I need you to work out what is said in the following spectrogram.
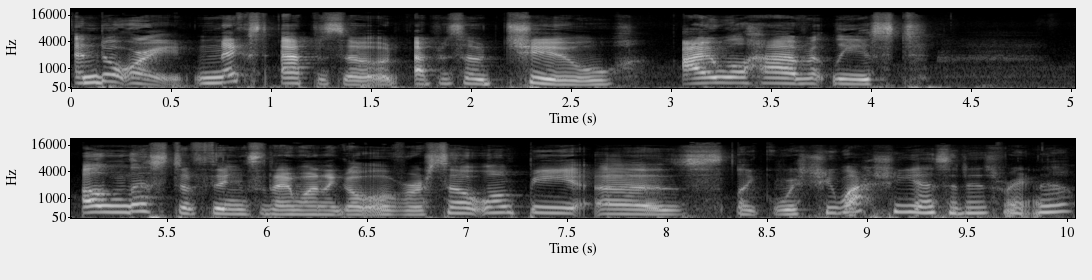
and don't worry, next episode, episode two, I will have at least a list of things that I want to go over, so it won't be as like wishy-washy as it is right now.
